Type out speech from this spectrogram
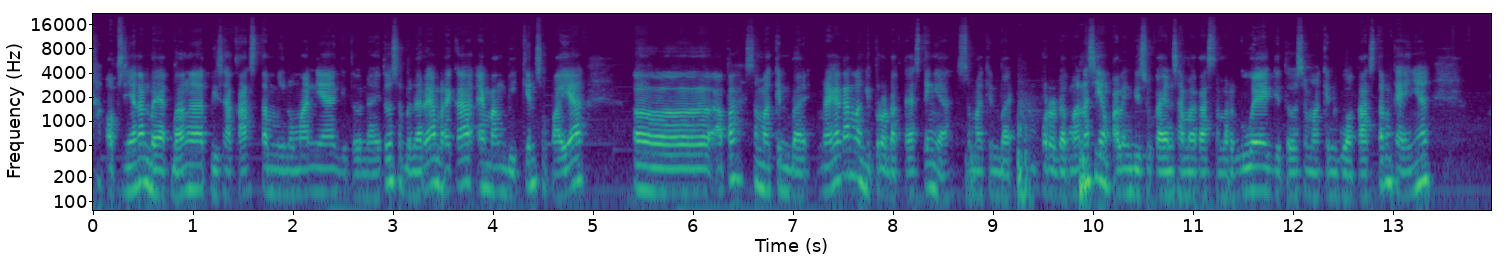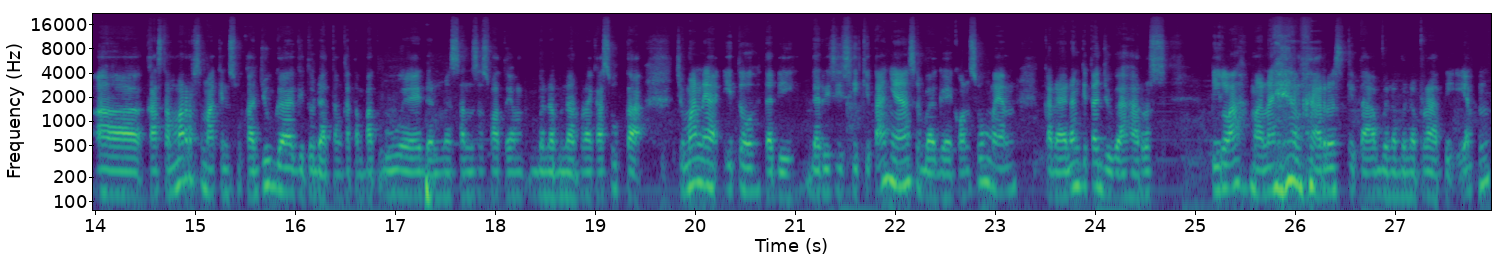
opsinya kan banyak banget, bisa custom minumannya gitu. Nah, itu sebenarnya mereka emang bikin supaya uh, apa semakin baik mereka kan lagi produk testing ya semakin baik produk mana sih yang paling disukain sama customer gue gitu semakin gue custom kayaknya uh, customer semakin suka juga gitu datang ke tempat gue dan pesan sesuatu yang benar-benar mereka suka. Cuman ya itu tadi dari sisi kitanya sebagai konsumen kadang-kadang kita juga harus pilah mana yang harus kita benar-benar perhatiin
